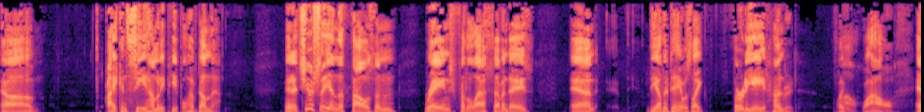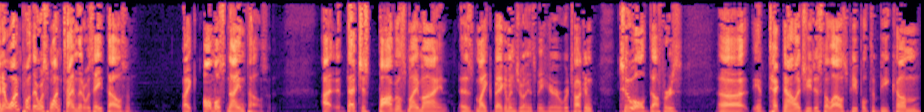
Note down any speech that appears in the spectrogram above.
uh, I can see how many people have done that. And it's usually in the thousand range for the last seven days. And the other day it was like 3,800. Wow. Like, wow. And at one point, there was one time that it was 8,000. Like almost 9,000. That just boggles my mind as Mike Begeman joins me here. We're talking two old duffers. Uh, technology just allows people to become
